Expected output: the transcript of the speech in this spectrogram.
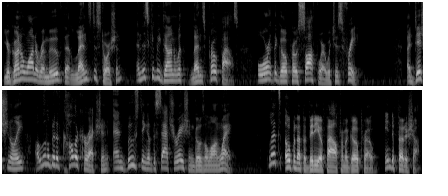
You're going to want to remove the lens distortion, and this can be done with lens profiles or the GoPro software, which is free. Additionally, a little bit of color correction and boosting of the saturation goes a long way. Let's open up a video file from a GoPro into Photoshop.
